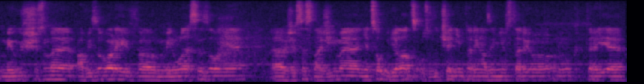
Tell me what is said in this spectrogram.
my už jsme avizovali v minulé sezóně, že se snažíme něco udělat s ozvučením tady na zimním stadionu, který je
